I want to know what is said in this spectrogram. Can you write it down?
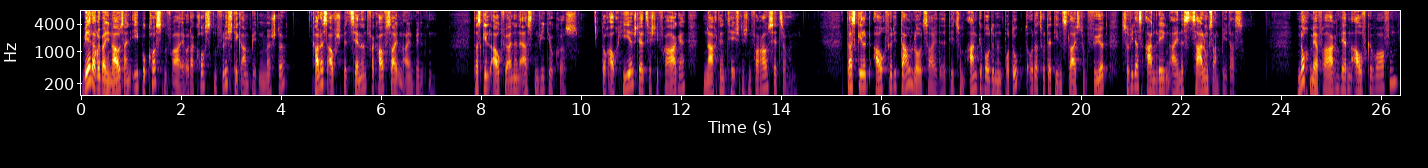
Wer darüber hinaus ein E-Book kostenfrei oder kostenpflichtig anbieten möchte, kann es auf speziellen Verkaufsseiten einbinden. Das gilt auch für einen ersten Videokurs. Doch auch hier stellt sich die Frage nach den technischen Voraussetzungen. Das gilt auch für die Download-Seite, die zum angebotenen Produkt oder zu der Dienstleistung führt, sowie das Anlegen eines Zahlungsanbieters. Noch mehr Fragen werden aufgeworfen,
